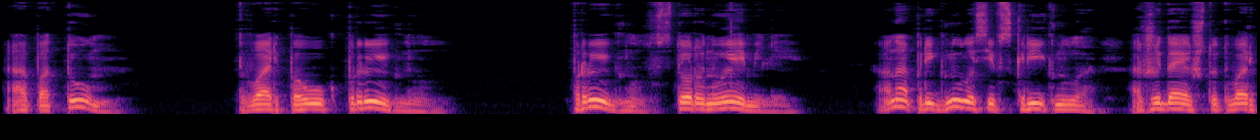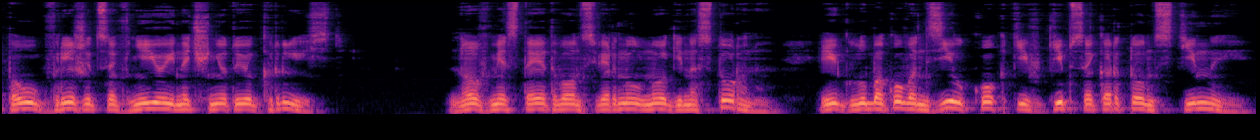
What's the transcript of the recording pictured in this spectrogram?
А потом тварь-паук прыгнул. Прыгнул в сторону Эмили. Она пригнулась и вскрикнула, ожидая, что тварь-паук врежется в нее и начнет ее грызть. Но вместо этого он свернул ноги на сторону и глубоко вонзил когти в гипсокартон стены.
